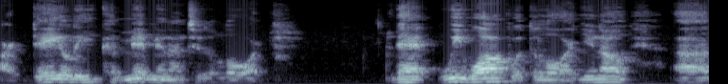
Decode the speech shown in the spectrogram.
our daily commitment unto the Lord, that we walk with the Lord. You know, uh,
